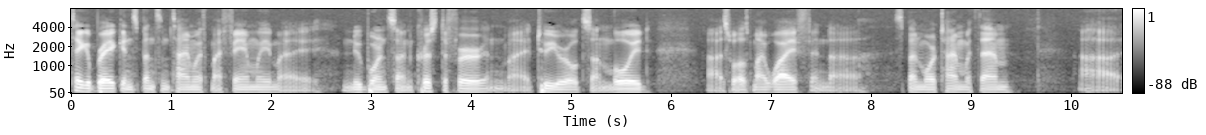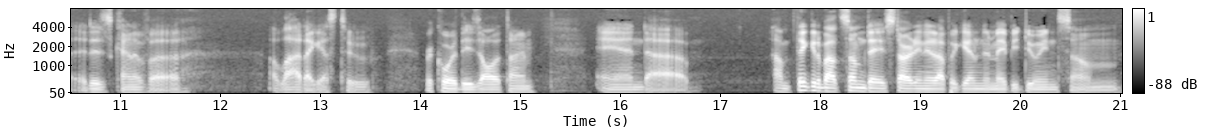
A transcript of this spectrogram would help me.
take a break and spend some time with my family, my newborn son Christopher, and my two-year-old son Lloyd, as well as my wife, and uh, spend more time with them. Uh, it is kind of a a lot, I guess, to record these all the time, and uh, I'm thinking about some someday starting it up again and maybe doing some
